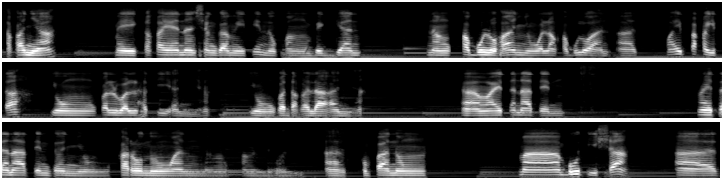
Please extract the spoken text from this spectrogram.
sa kanya may kakayanan siyang gamitin upang bigyan ng kabuluhan yung walang kabuluhan at maipakita yung kalwalhatian niya yung kadakalaan niya uh, makita natin makita natin doon yung karunungan ng Panginoon at kung paano mabuti siya at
